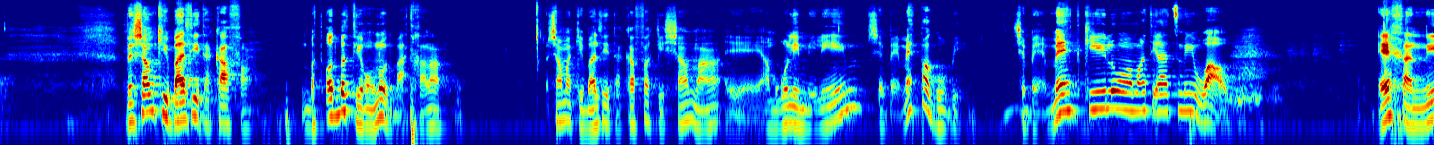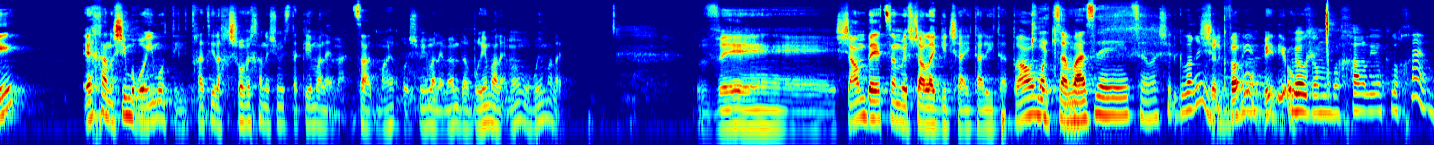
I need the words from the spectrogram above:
ושם קיבלתי את הכאפה, עוד בטירונות, בהתחלה. שם קיבלתי את הכאפה כי שם אה, אמרו לי מילים שבאמת פגעו בי. שבאמת כאילו אמרתי לעצמי, וואו, איך אני, איך אנשים רואים אותי. התחלתי לחשוב איך אנשים מסתכלים עליהם מהצד, מה הם חושבים עליהם, מה הם מדברים עליהם, מה הם אומרים עליהם. ושם בעצם אפשר להגיד שהייתה לי את הטראומה. כי צבא זה צבא של גברים. של גברים, בדיוק. והוא גם בחר להיות לוחם.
